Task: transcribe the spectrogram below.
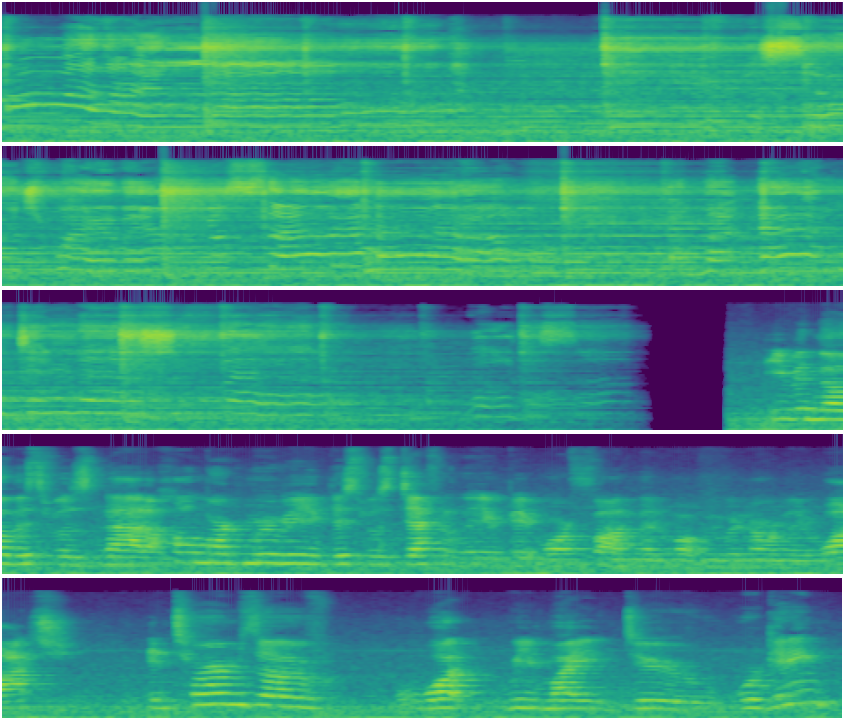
find love. Search within yourself, and the emptiness you feel will disappear. Even though this was not a Hallmark movie, this was definitely a bit more fun than what we would normally watch. In terms of what we might do, we're getting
